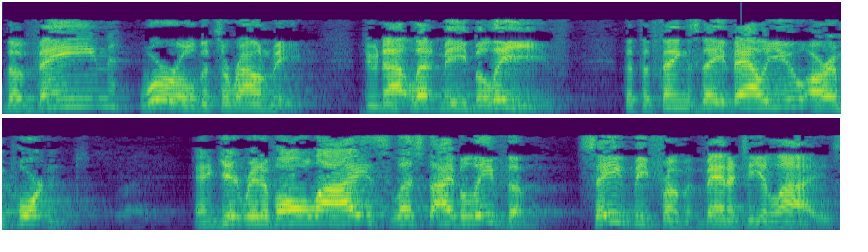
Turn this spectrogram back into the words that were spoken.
the vain world that's around me. Do not let me believe that the things they value are important. And get rid of all lies lest I believe them. Save me from vanity and lies.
